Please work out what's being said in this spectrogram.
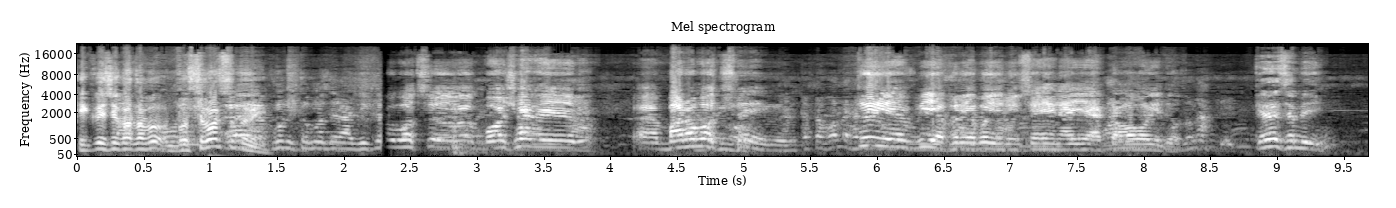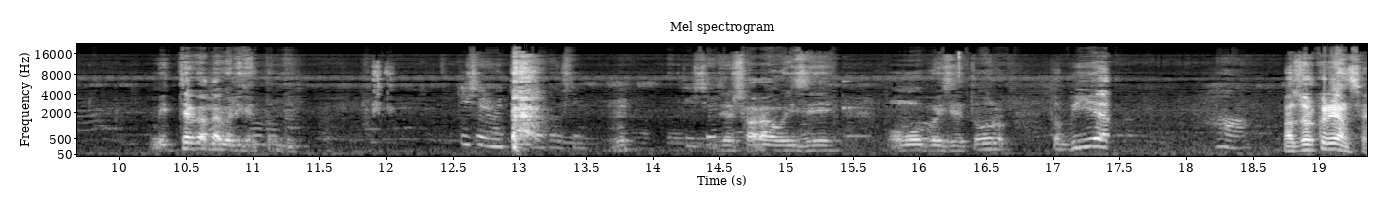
কি কইছে কথা বুঝতে পারছ তুমি? বয়সের বারো বছর। তুই বিয়ে করে বই রয়েছে? নাই একটা অবৈধ। কেনে ছেলে মিথ্যা কথা বলি? কিসের যে সরা হইছে অমুক হইছে তোর তো বিয়ে হ্যাঁ। না জোর করে আনছে?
